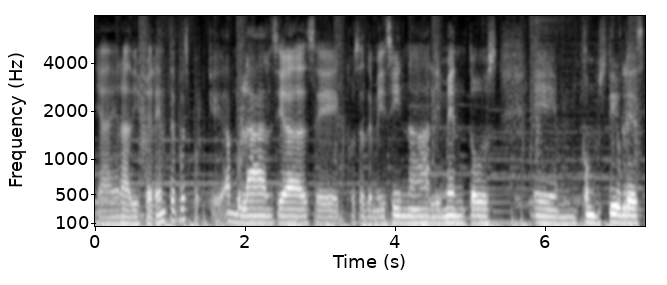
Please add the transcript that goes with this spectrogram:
ya era diferente pues porque ambulancias, eh, cosas de medicina, alimentos, em, combustibles,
